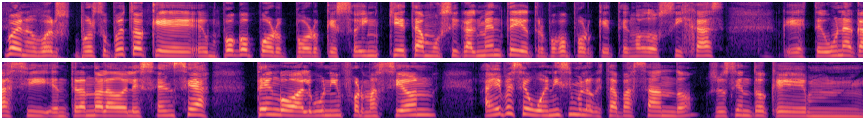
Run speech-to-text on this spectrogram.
Bueno, por, por supuesto que un poco por porque soy inquieta musicalmente y otro poco porque tengo dos hijas, este, una casi entrando a la adolescencia, tengo alguna información. A mí me parece buenísimo lo que está pasando. Yo siento que, mm,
